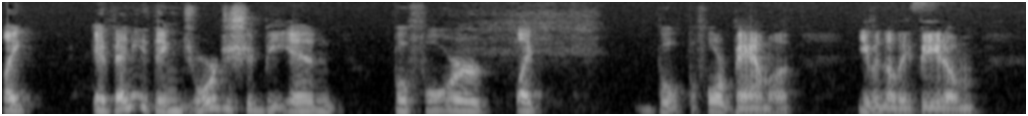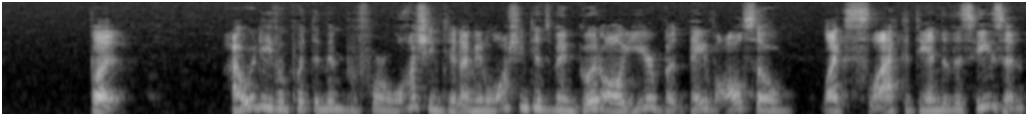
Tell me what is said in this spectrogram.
Like, if anything, Georgia should be in before like well, before Bama, even though they beat them. But I would even put them in before Washington. I mean, Washington's been good all year, but they've also like slacked at the end of the season.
